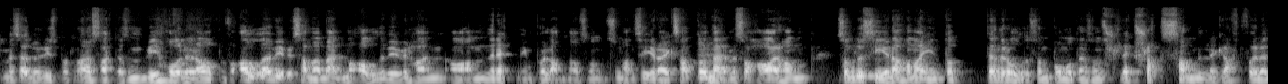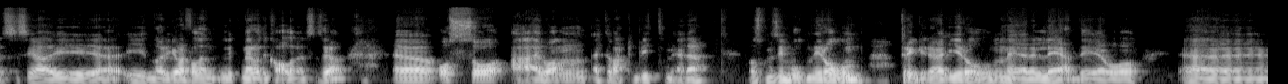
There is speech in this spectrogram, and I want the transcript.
men Audun Lysbakken har jo sagt at altså, vi holder døra åpen for alle, vi vil samarbeide med alle, vi vil ha en annen retning på landet, sånn, som han sier. ikke sant? Og mm. Dermed så har han, som du sier, da, han har inntatt en rolle som på en måte en sånn slags samlende kraft for venstresida i, i Norge, i hvert fall den litt mer radikale venstresida. Eh, og så er jo han etter hvert blitt mer hva skal man si, moden i rollen. Tryggere i rollen, mer ledig og eh,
